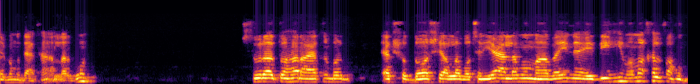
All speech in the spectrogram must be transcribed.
এবং দেখা আল্লাহর গুণ। আয়াত নম্বর একশো দশে আল্লাহ বলছেন আল্লাহ মামা খালফাহুম।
